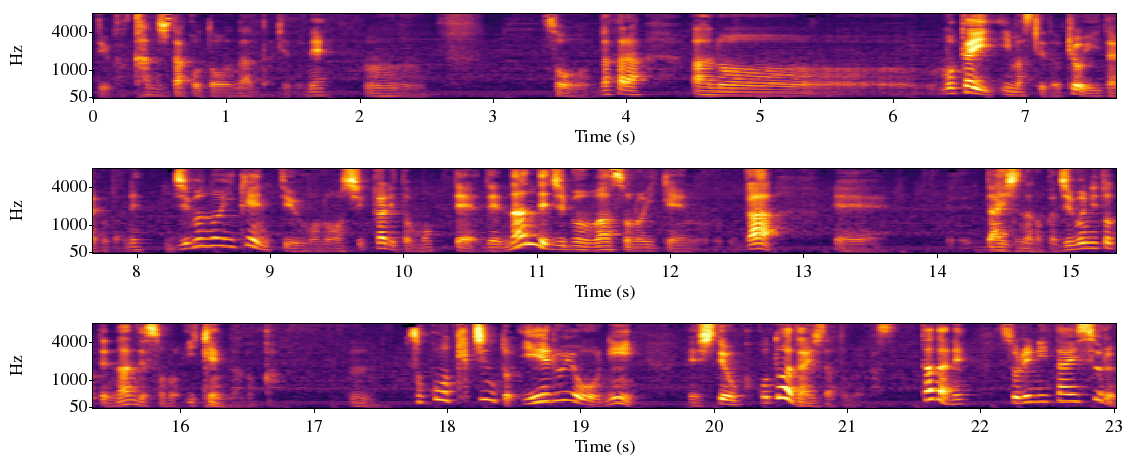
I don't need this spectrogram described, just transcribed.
ていうか感じたことなんだけどね。うん。そう。だからあのもう一回言いますけど今日言いたいことはね自分の意見っていうものをしっかりと持ってでなんで自分はその意見が、えー、大事なのか自分にとってなんでその意見なのか、うん、そこをきちんと言えるようにしておくことは大事だと思います。ただねそれに対する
